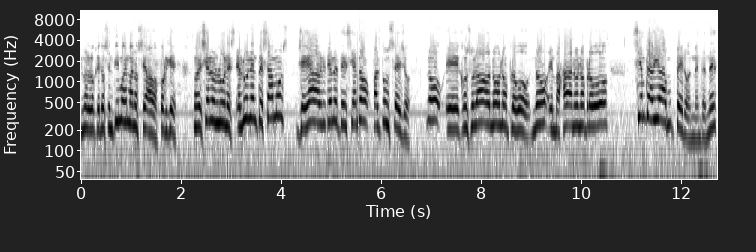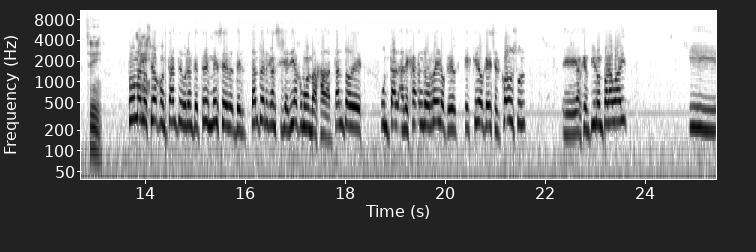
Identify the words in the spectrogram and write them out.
no, lo que nos sentimos es manoseados, porque nos decían un lunes, el lunes empezamos, llegaba el viernes y te decía, no, faltó un sello, no, eh, consulado no, no aprobó, no, embajada no, no aprobó, siempre había un pero, ¿me entendés? Sí. Fue un manoseo constante durante tres meses, del, tanto de la Cancillería como embajada, tanto de un tal Alejandro Herrero, que, que creo que es el cónsul eh, argentino en Paraguay. Y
